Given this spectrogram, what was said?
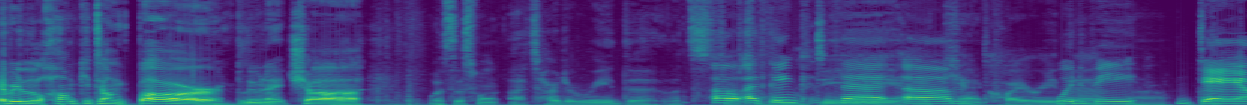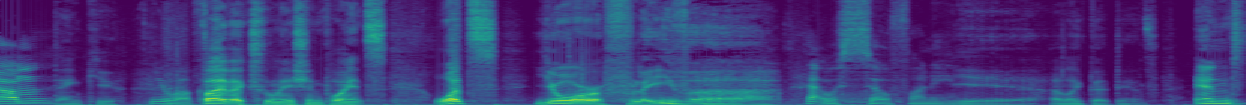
Every little honky tonk bar. Blue Night Cha. What's this one? That's hard to read. The let's. Oh, I think D. that um, can't quite read would that. be Oh, damn. thank you. You're welcome. Five exclamation points. What's your flavor? That was so funny. Yeah, I like that dance. And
